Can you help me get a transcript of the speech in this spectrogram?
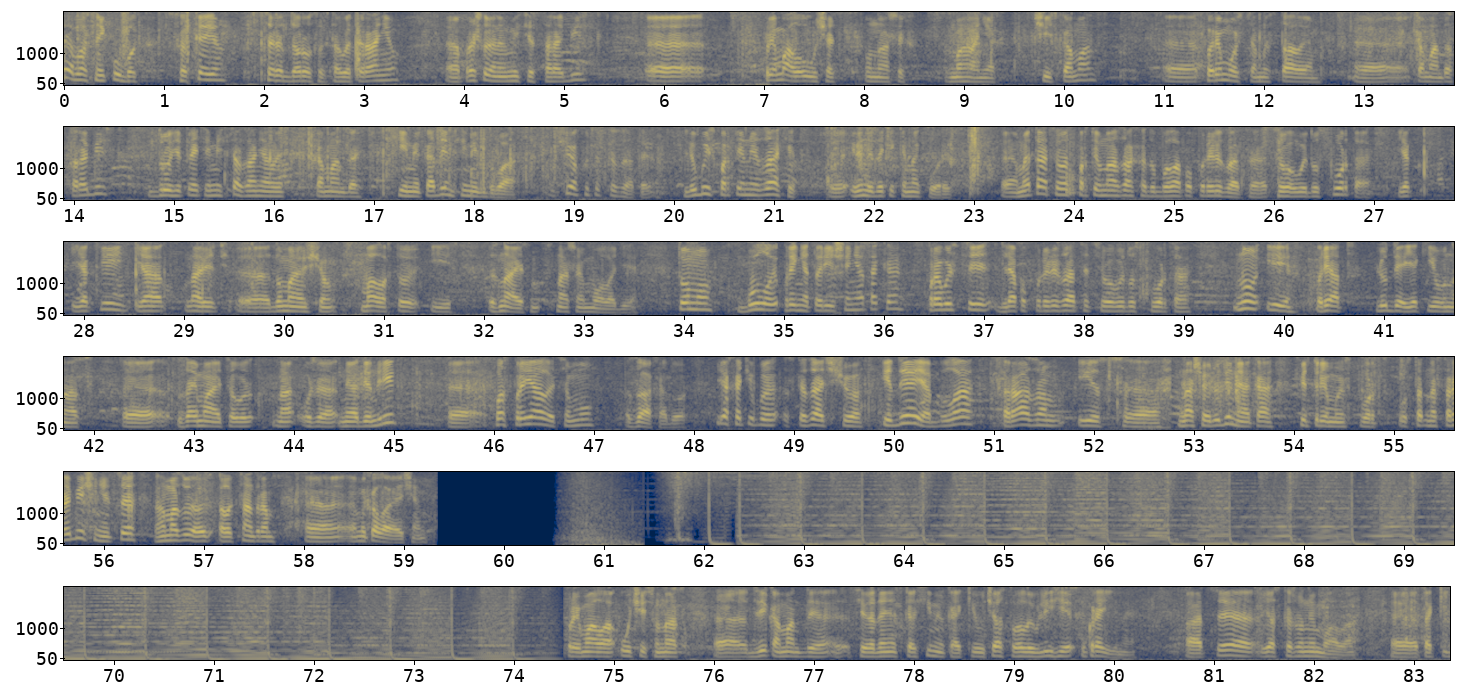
Це обласний кубок з хокею серед дорослих та ветеранів. Е, Пройшли вони в місті Старобільськ. Е, Приймало участь у наших змаганнях 6 команд. Е, Переможцями стали команда Старобільськ. Другі, треті місця зайняли команда Хімік 1, Хімік 2. Що я хочу сказати? Любий спортивний захід він іде тільки на користь. Е, Мета цього спортивного заходу була популяризація цього виду спорту, як, який я навіть е, думаю, що мало хто і знає з нашої молоді. Тому було прийнято рішення таке провести для популяризації цього виду спорту. Ну і ряд людей, які у нас е, займаються вже не один рік, посприяли цьому заходу. Я хотів би сказати, що ідея була разом із е, нашою людиною, яка підтримує спорт на Старобіщині, це Гамазою Олександром е, Миколаївичем. Приймала участь у нас е, дві команди Сєвєродонецького хіміка, які участвували в Лігі України. А це, я скажу, немало. Е, Такі,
